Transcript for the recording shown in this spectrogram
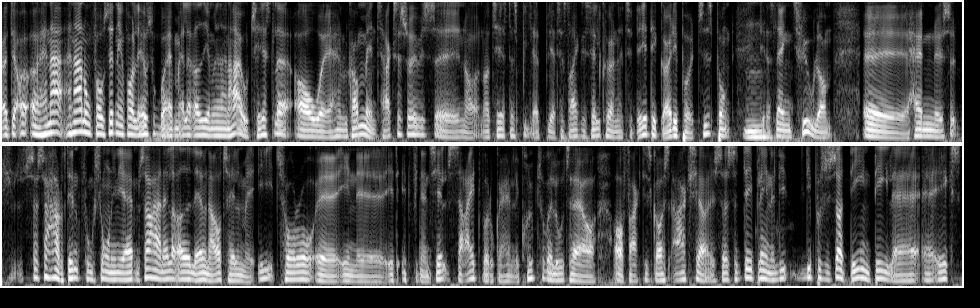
og, det, og, og han, har, han har nogle forudsætninger for at lave super appen allerede, med, han har jo Tesla, og øh, han vil komme med en taxaservice, øh, når, når Teslas biler bliver tilstrækkeligt selvkørende til det. Det gør de på et tidspunkt. Mm. Det er der slet ingen tvivl om. Øh, han, øh, så, så, så har du den funktion ind i appen. Så har han allerede lavet en aftale med eToro, øh, en, øh, et, et finansielt site, hvor du kan handle kryptovaluta og, og faktisk også aktier. Så, så det er planen. Lige, lige pludselig så er det en del af, af X.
